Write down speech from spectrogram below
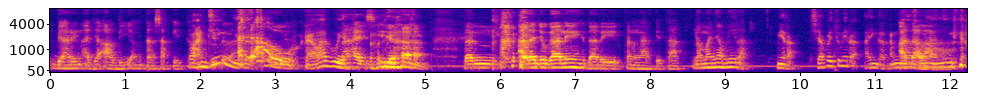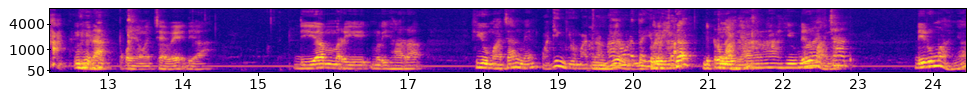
biarin aja Aldi yang tersakiti. Anjing gitu. Kayak lagu ya. Nice, iya. Dan ada juga nih dari pendengar kita, namanya Mira. Mira. Siapa itu Mira? Aing nggak kenal Ada lah. anjing. Mira, pokoknya mah cewek dia. Dia meri, melihara hiu macan, men. Anjing hiu macan. Hiu dipelihara. macan? di Rumahnya. hiu Di rumahnya. macan Di rumahnya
